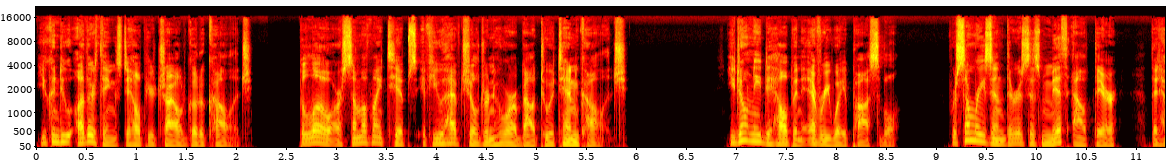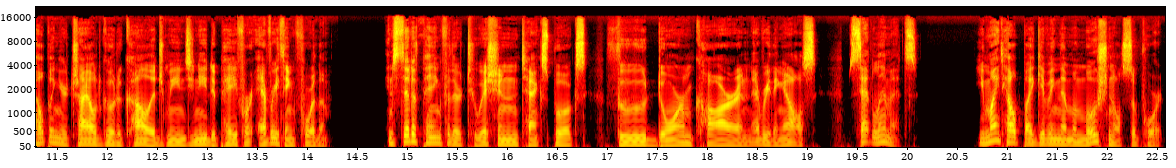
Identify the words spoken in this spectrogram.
you can do other things to help your child go to college. Below are some of my tips if you have children who are about to attend college. You don't need to help in every way possible. For some reason, there is this myth out there that helping your child go to college means you need to pay for everything for them. Instead of paying for their tuition, textbooks, food, dorm, car, and everything else, set limits. You might help by giving them emotional support,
